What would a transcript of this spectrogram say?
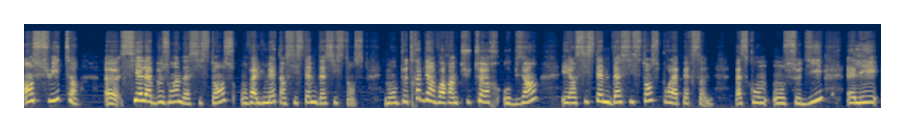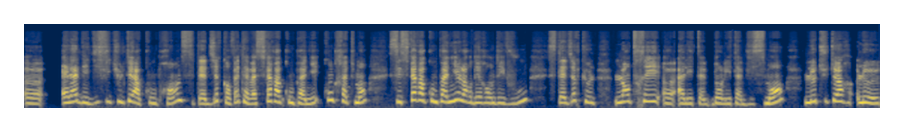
Ensuite, euh, si elle a besoin d'assistance, on va lui mettre un système d'assistance. Mais on peut très bien avoir un tuteur au bien et un système d'assistance pour la personne. Parce qu'on se dit, elle est, euh, elle a des difficultés à comprendre, c'est-à-dire qu'en fait, elle va se faire accompagner. Concrètement, c'est se faire accompagner lors des rendez-vous, c'est-à-dire que l'entrée euh, dans l'établissement, le tuteur, le,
